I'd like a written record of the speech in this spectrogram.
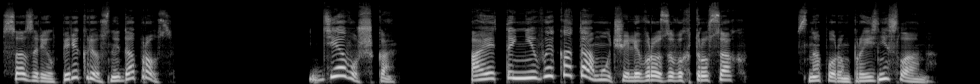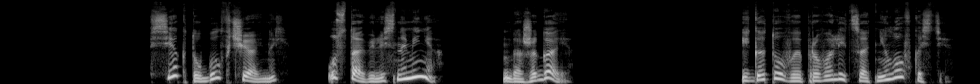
созрел перекрестный допрос. «Девушка, а это не вы кота мучили в розовых трусах?» — с напором произнесла она. Все, кто был в чайной, уставились на меня, даже Гая. И, готовая провалиться от неловкости,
